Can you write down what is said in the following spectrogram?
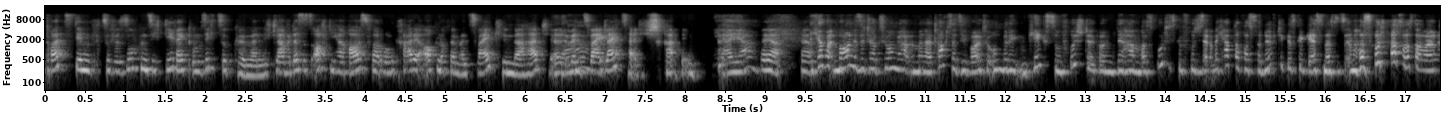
trotzdem zu versuchen, sich direkt um sich zu kümmern. Ich glaube, das ist oft die Herausforderung, gerade auch noch, wenn man zwei Kinder hat, äh, ja. wenn zwei gleichzeitig schreien. Ja, ja. ja, ja. Ich habe heute Morgen eine Situation gehabt mit meiner Tochter. Sie wollte unbedingt einen Keks zum Frühstück und wir haben was Gutes gefrühstückt. Aber ich habe doch was Vernünftiges gegessen. Das ist immer so das, was dabei. Und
